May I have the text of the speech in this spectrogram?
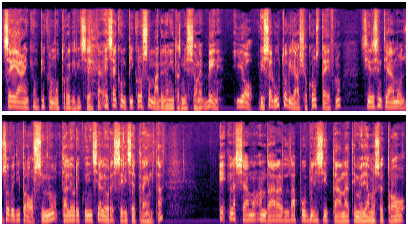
c'è anche un piccolo motore di ricerca e c'è anche un piccolo sommario di ogni trasmissione. Bene, io vi saluto, vi lascio con Stefano, ci risentiamo giovedì prossimo dalle ore 15 alle ore 16.30 e lasciamo andare la pubblicità, un attimo vediamo se trovo,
